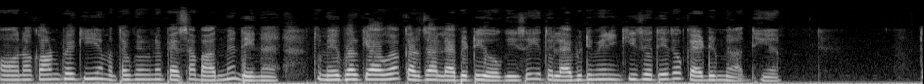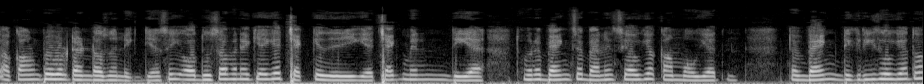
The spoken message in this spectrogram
آن اکاؤنٹ پہ کی ہے؟ مطلب کہ میں نے پیسہ بعد میں دینا ہے۔ تو میرے پر کیا ہوگا؟ قرضہ لائبلٹی ہوگی۔ صحیح تو لائبلٹی میں انکریز ہوتی ہے تو کریڈٹ میں آتی ہے تو اکاؤنٹ پہ بول ٹین تھاؤزینڈ لکھ دیا۔ صحیح؟ اور دوسرا میں نے کیا گیا چیک کے ذریعے کیا۔ چیک میں نے دیا ہے۔ تو میں نے بینک سے بیلنس کیا ہو گیا؟ کم ہو گیا۔ تو بینک ڈگریز ہو گیا تو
